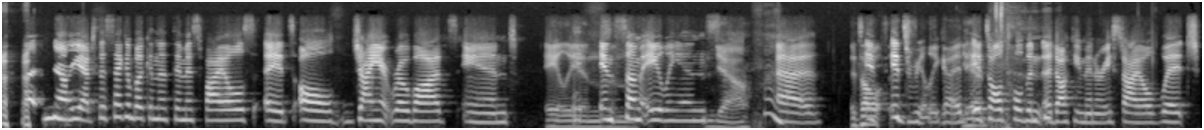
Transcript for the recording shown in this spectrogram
Uh, no, yeah, it's the second book in the Themis Files. It's all giant robots and aliens and and- some aliens. Yeah, Uh, it's all. it's, it's really good. Yeah. It's all told in a documentary style, which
